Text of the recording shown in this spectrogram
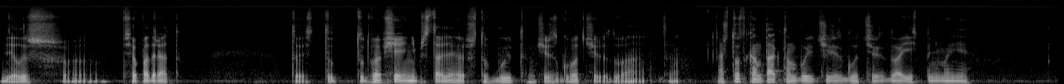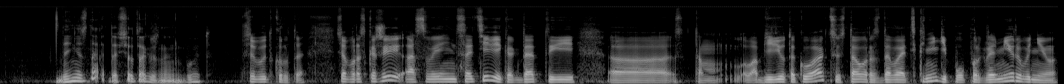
Делаешь э, все подряд. То есть тут, тут вообще я не представляю, что будет там через год, через два. Это... А что с контактом будет через год, через два? Есть понимание? Да не знаю, да все так же, наверное, будет. Все будет круто. Все, расскажи о своей инициативе, когда ты э, там объявил такую акцию, стал раздавать книги по программированию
